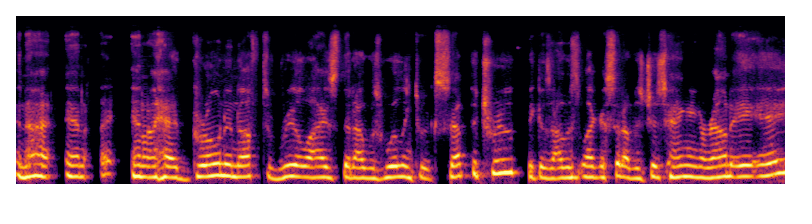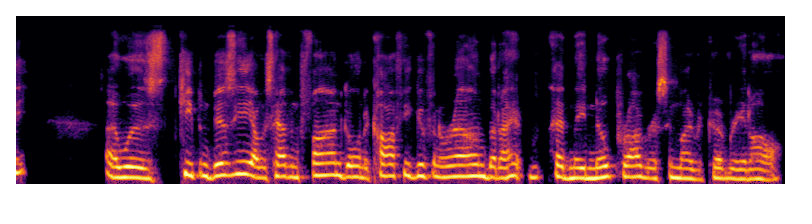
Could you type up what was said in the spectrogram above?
and I and and I had grown enough to realize that I was willing to accept the truth because I was like I said I was just hanging around AA. I was keeping busy. I was having fun, going to coffee, goofing around, but I had made no progress in my recovery at all.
